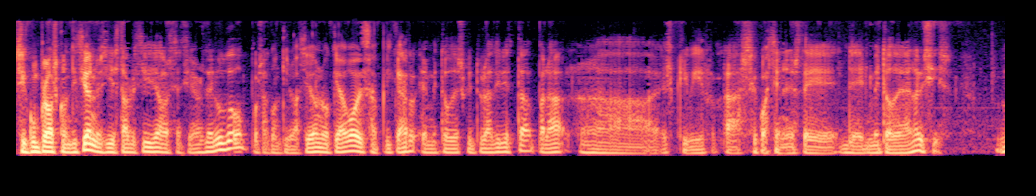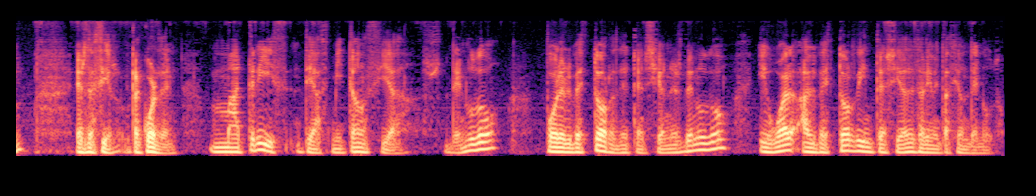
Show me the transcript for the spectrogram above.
Si cumplo las condiciones y he establecido las tensiones de nudo, pues a continuación lo que hago es aplicar el método de escritura directa para ah, escribir las ecuaciones del método de análisis. Es decir, recuerden, matriz de admitancias de nudo por el vector de tensiones de nudo igual al vector de intensidades de alimentación de nudo.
